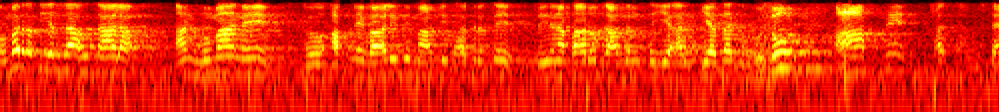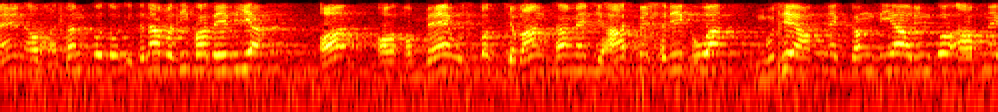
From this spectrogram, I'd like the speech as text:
عمر رضی اللہ تعالیٰ عنہما نے اپنے والد ماجد حضرت سیدنا فاروق اعظم سے یہ عرض کیا تھا کہ حضور، آپ نے حسین اور حسن کو تو اتنا وظیفہ دے دیا اور, اور, اور میں اس وقت جوان تھا میں جہاد میں شریک ہوا مجھے آپ نے کم دیا اور ان کو آپ نے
